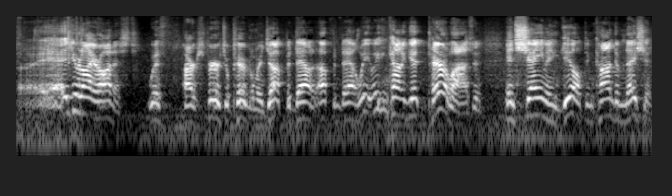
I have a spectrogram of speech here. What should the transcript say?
Uh, you and I are honest with our spiritual pilgrimage up and down and up and down, we, we can kind of get paralyzed in, in shame and guilt and condemnation.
